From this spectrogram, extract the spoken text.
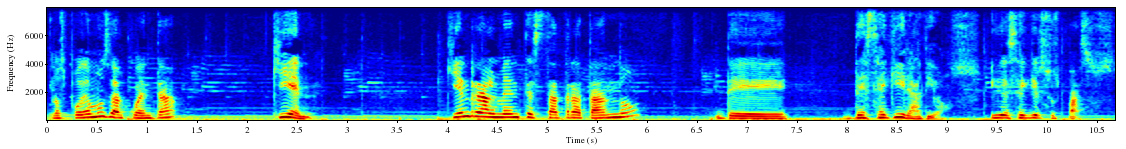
nos podemos dar cuenta quién, quién realmente está tratando de, de seguir a Dios y de seguir sus pasos.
